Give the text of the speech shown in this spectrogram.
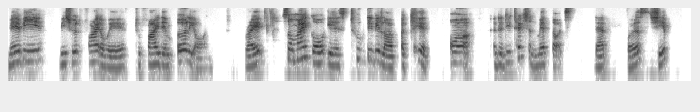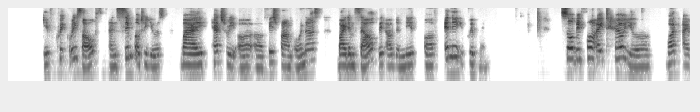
maybe we should find a way to find them early on, right? So my goal is to develop a kit or the detection methods that first ship, give quick results and simple to use by hatchery or uh, fish farm owners by themselves without the need of any equipment. So before I tell you what I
